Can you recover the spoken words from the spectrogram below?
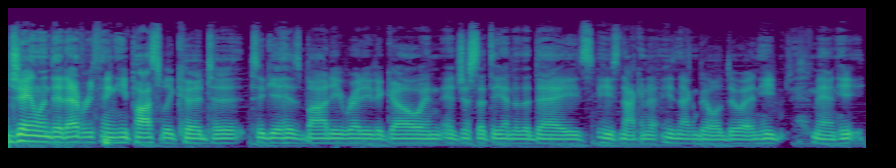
Jalen did everything he possibly could to to get his body ready to go, and just at the end of the day, he's he's not gonna he's not gonna be able to do it. And he, man, he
